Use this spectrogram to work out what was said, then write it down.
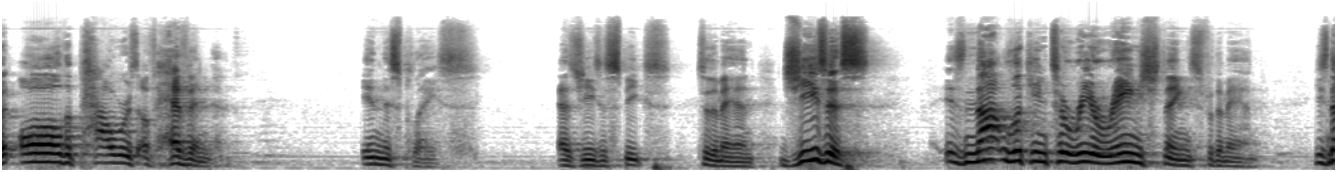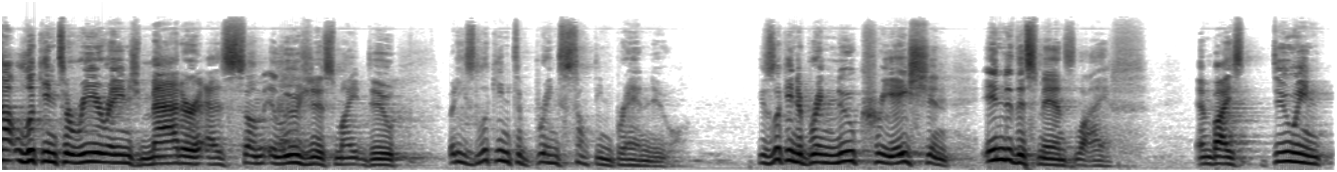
but all the powers of heaven in this place as Jesus speaks to the man. Jesus is not looking to rearrange things for the man. He's not looking to rearrange matter as some illusionist might do, but he's looking to bring something brand new. He's looking to bring new creation into this man's life. And by doing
